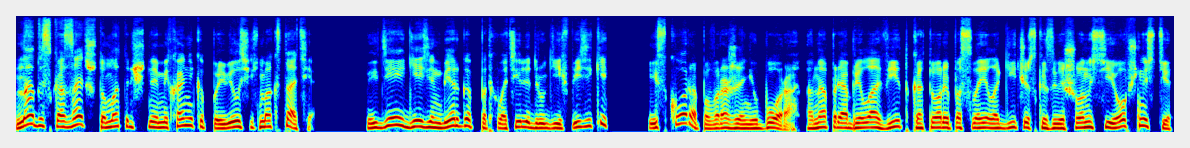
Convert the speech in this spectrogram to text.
Надо сказать, что матричная механика появилась весьма кстати. Идеи Гейзенберга подхватили другие физики, и скоро, по выражению Бора, она приобрела вид, который по своей логической завершенности и общности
